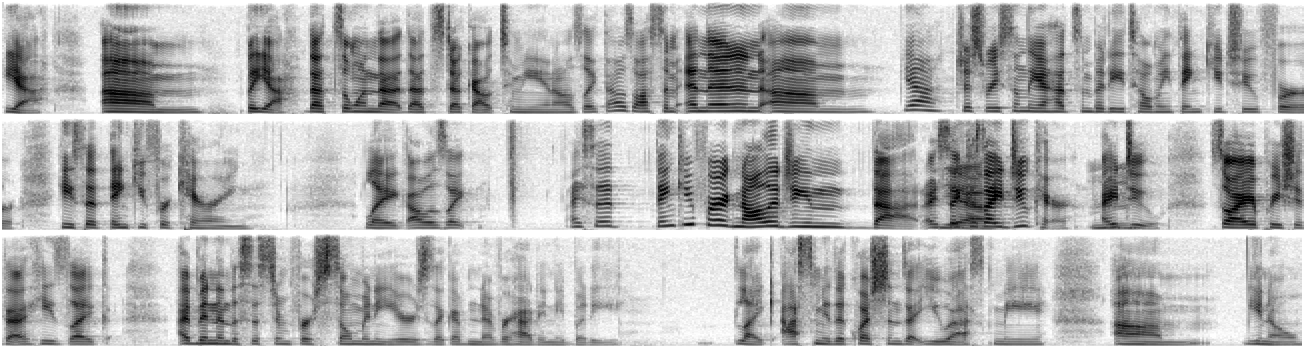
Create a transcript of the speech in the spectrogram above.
yeah um but yeah that's the one that that stuck out to me and i was like that was awesome. And then um yeah just recently i had somebody tell me thank you too for he said thank you for caring. Like i was like i said thank you for acknowledging that. I said because Yeah. i do care. I do. So i appreciate that. He's like i've been in the system for so many years like i've never had anybody like ask me the questions that you ask me um you know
